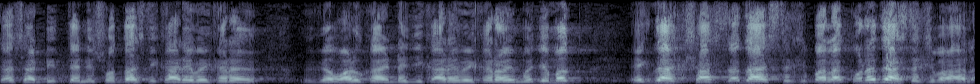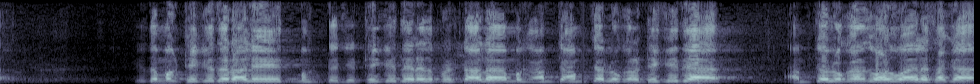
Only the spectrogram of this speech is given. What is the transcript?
त्यासाठी त्यांनी स्वतःच ती कार्यवाही करा वाळू काढण्याची कार्यवाही करावी. म्हणजे मग एकदा शासनाचा हस्तक्षेप आला कोणाचा हस्तक्षेप आला? तिथं मग ठेकेदार आले मग त्याचे ठेके देण्याचा प्रश्न आला मग आमच्या आमच्या लोकांना ठेके द्या आमच्या लोकांना वाळू व्हायला सांगा.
